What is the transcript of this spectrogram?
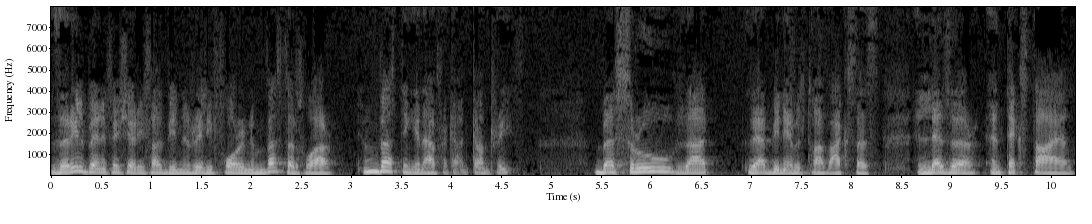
The real beneficiaries have been really foreign investors who are investing in African countries. But through that, they have been able to have access in leather and textile,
